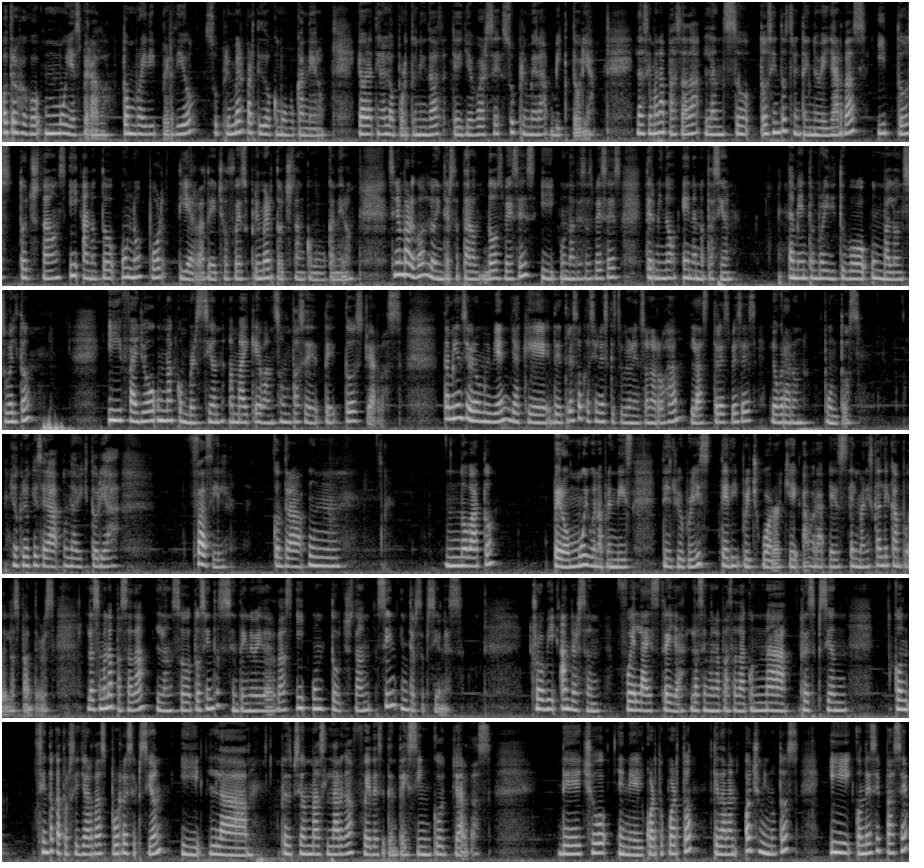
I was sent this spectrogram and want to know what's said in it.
Otro juego muy esperado. Tom Brady perdió su primer partido como bucanero y ahora tiene la oportunidad de llevarse su primera victoria. La semana pasada lanzó 239 yardas y dos touchdowns y anotó uno por tierra. De hecho, fue su primer touchdown como bucanero. Sin embargo, lo interceptaron dos veces y una de esas veces terminó en anotación. También Tom Brady tuvo un balón suelto y falló una conversión a Mike Evans, un pase de dos yardas. También se vieron muy bien, ya que de tres ocasiones que estuvieron en zona roja, las tres veces lograron puntos. Yo creo que será una victoria fácil contra un novato, pero muy buen aprendiz de Drew Brees, Teddy Bridgewater, que ahora es el mariscal de campo de los Panthers. La semana pasada lanzó 269 yardas y un touchdown sin intercepciones. Robbie Anderson fue la estrella la semana pasada con una recepción con 114 yardas por recepción y la recepción más larga fue de 75 yardas. De hecho, en el cuarto cuarto quedaban 8 minutos y con ese pase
